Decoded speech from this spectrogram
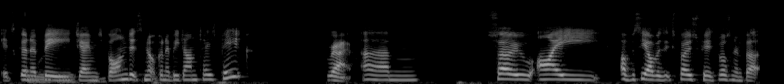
it's going to be be. James Bond. It's not going to be Dante's Peak. Right. Um, so I obviously I was exposed to Pierce Brosnan, but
